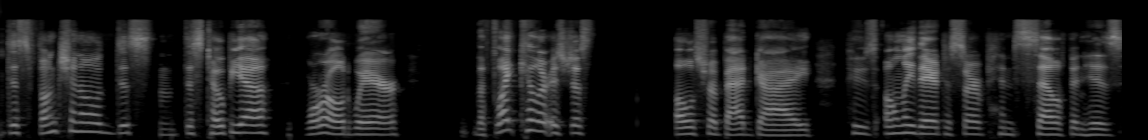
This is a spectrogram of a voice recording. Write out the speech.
dysfunctional dys- mm. dystopia world where the flight killer is just ultra bad guy who's only there to serve himself and his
